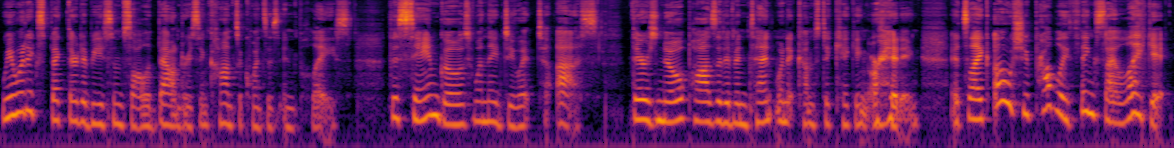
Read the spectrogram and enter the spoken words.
we would expect there to be some solid boundaries and consequences in place. The same goes when they do it to us. There's no positive intent when it comes to kicking or hitting. It's like, oh, she probably thinks I like it.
